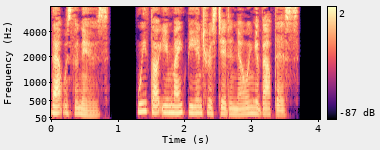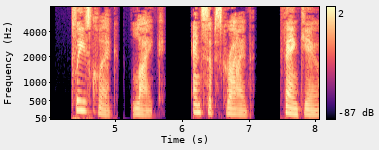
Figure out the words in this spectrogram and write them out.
That was the news. We thought you might be interested in knowing about this. Please click like and subscribe. Thank you.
